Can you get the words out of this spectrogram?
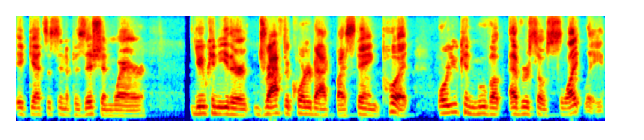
it gets us in a position where you can either draft a quarterback by staying put, or you can move up ever so slightly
